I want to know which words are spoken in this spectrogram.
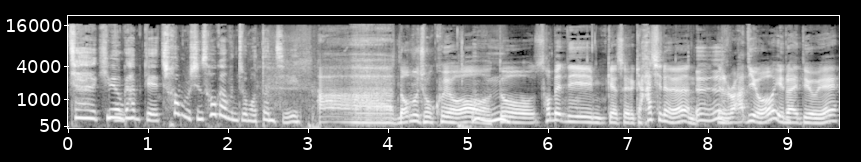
자, 김영과 함께 처음 오신 소감은 좀 어떤지. 아, 너무 좋고요. 음. 또 선배님께서 이렇게 하시는 네. 라디오, 이 라디오의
